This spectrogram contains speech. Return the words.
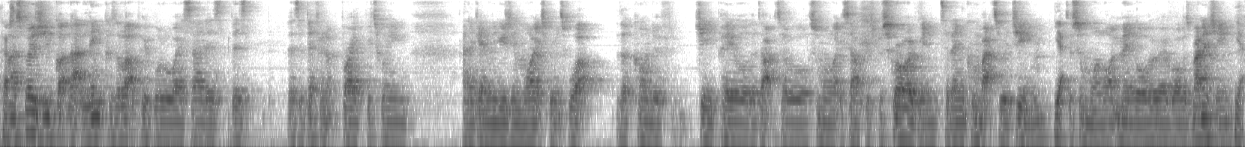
That's- I suppose you've got that link because a lot of people always say there's there's there's a definite break between, and again using my experience, what the kind of GP or the doctor or someone like yourself is prescribing to then come back to a gym Yeah. to someone like me or whoever I was managing. Yeah.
